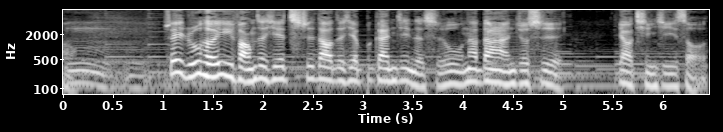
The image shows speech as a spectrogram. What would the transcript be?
啊。啊嗯所以如何预防这些吃到这些不干净的食物？那当然就是要勤洗手。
